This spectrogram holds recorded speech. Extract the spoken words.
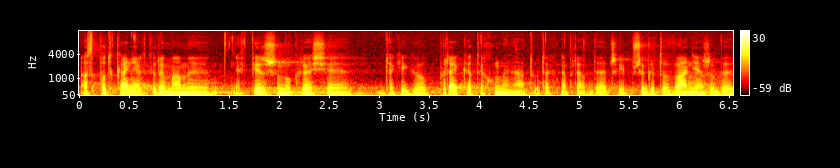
a spotkania, które mamy w pierwszym okresie takiego prekatechumenatu tak naprawdę, czyli przygotowania, żeby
